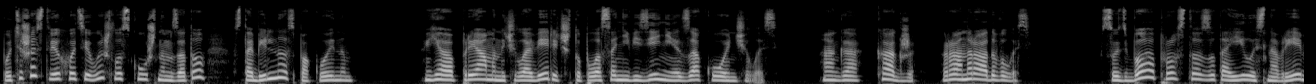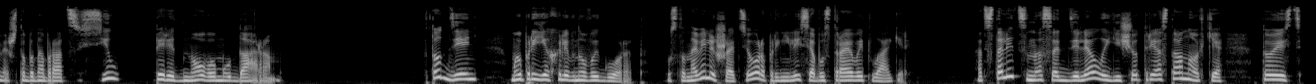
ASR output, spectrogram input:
Путешествие хоть и вышло скучным, зато стабильно спокойным. Я прямо начала верить, что полоса невезения закончилась. Ага, как же, рано радовалась. Судьба просто затаилась на время, чтобы набраться сил перед новым ударом. В тот день мы приехали в новый город, установили шатер и принялись обустраивать лагерь. От столицы нас отделяло еще три остановки, то есть,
